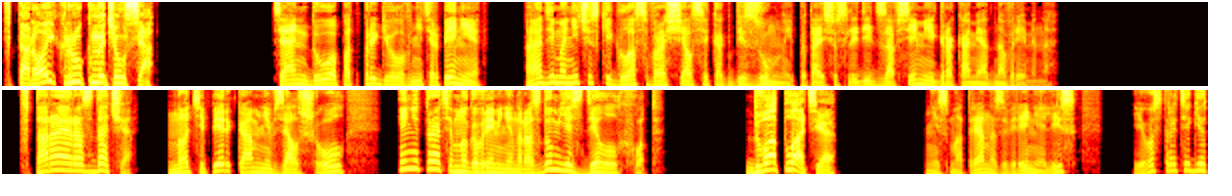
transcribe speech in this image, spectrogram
Второй круг начался. Тянь Дуо подпрыгивал в нетерпении, а демонический глаз вращался как безумный, пытаясь уследить за всеми игроками одновременно. Вторая раздача. Но теперь камни взял Шиол и, не тратя много времени на раздумье, сделал ход. Два платья. Несмотря на заверение Лис, его стратегия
